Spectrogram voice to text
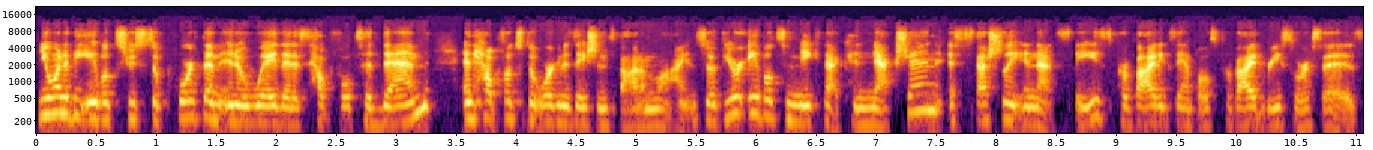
you want to be able to support them in a way that is helpful to them and helpful to the organization's bottom line so if you're able to make that connection especially in that space provide examples provide resources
